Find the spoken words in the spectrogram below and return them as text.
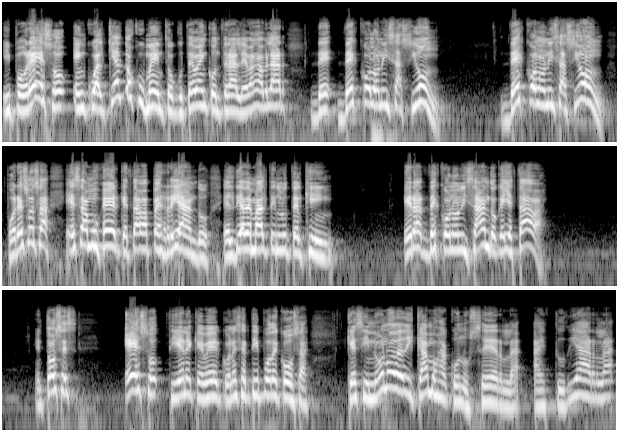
Y por eso, en cualquier documento que usted va a encontrar, le van a hablar de descolonización. Descolonización. Por eso esa, esa mujer que estaba perreando el día de Martin Luther King era descolonizando que ella estaba. Entonces, eso tiene que ver con ese tipo de cosas que si no nos dedicamos a conocerla, a estudiarla,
